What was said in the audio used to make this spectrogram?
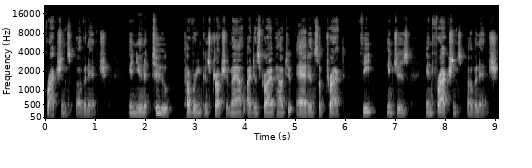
fractions of an inch. In Unit 2, covering construction math, I describe how to add and subtract feet, inches, and fractions of an inch.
